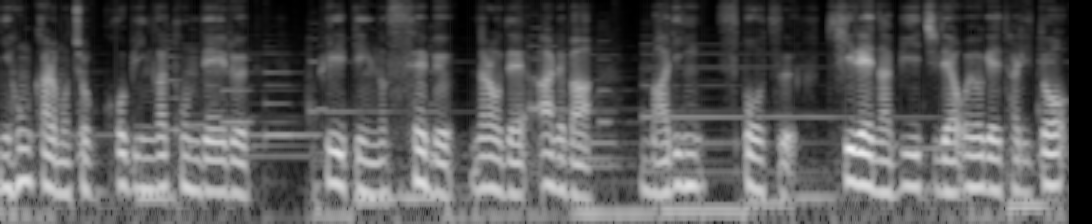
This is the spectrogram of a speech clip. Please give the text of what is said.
日本からも直行便が飛んでいる。フィリピンの西部なのであればマリンスポーツ綺麗なビーチで泳げたりと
